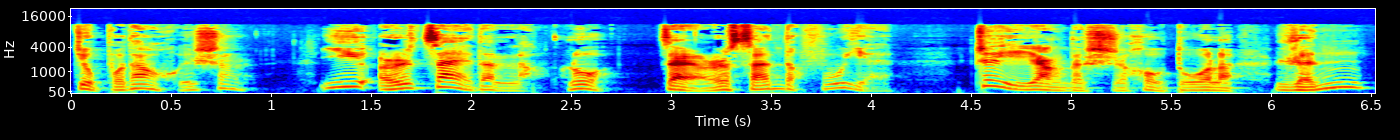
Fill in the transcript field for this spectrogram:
就不当回事儿，一而再的冷落，再而三的敷衍，这样的时候多了，人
